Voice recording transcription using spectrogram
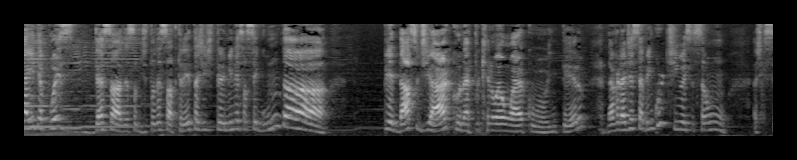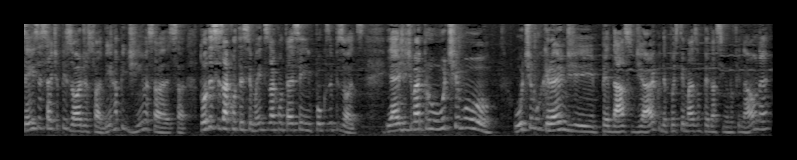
aí depois dessa, dessa, de toda essa treta, a gente termina essa segunda pedaço de arco, né? Porque não é um arco inteiro. Na verdade, esse é bem curtinho. Esses são, acho que seis e sete episódios só. É bem rapidinho essa, essa... Todos esses acontecimentos acontecem em poucos episódios. E aí a gente vai pro último, último grande pedaço de arco. Depois tem mais um pedacinho no final, né?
